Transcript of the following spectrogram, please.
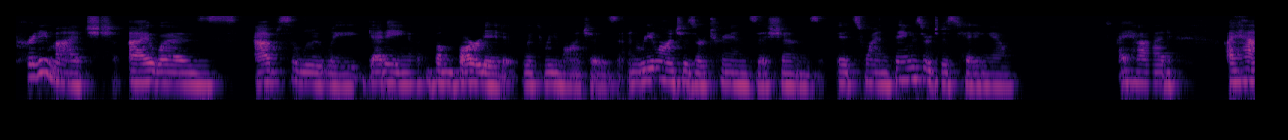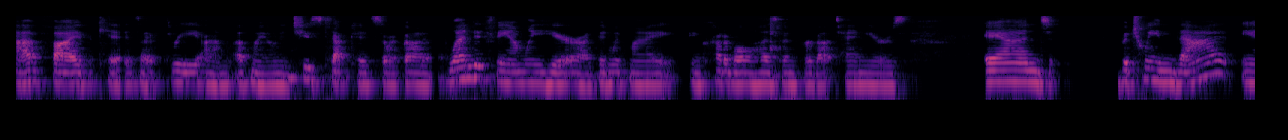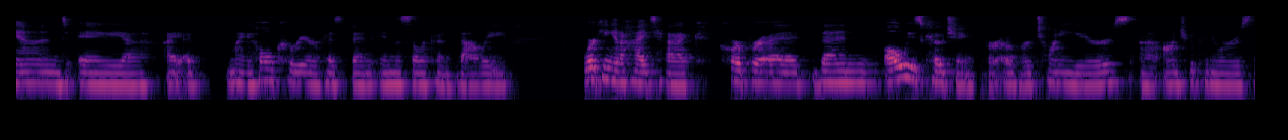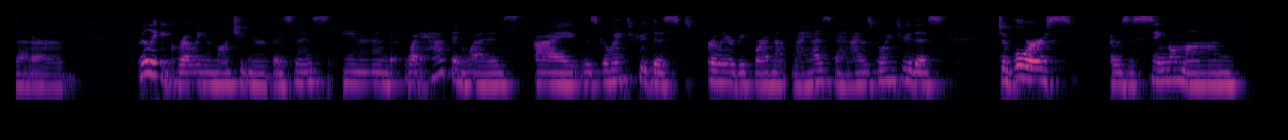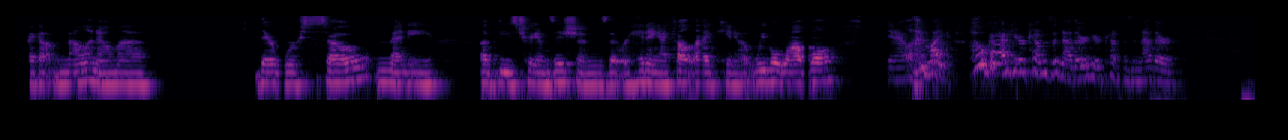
Pretty much I was absolutely getting bombarded with relaunches. And relaunches are transitions. It's when things are just hitting you. I had I have five kids. I have three um, of my own and two step kids. So I've got a blended family here. I've been with my incredible husband for about 10 years. And between that and a, I, I, my whole career has been in the Silicon Valley working at a high tech corporate, then always coaching for over 20 years, uh, entrepreneurs that are really growing and launching their business. And what happened was, I was going through this earlier before I met my husband. I was going through this divorce. I was a single mom. I got melanoma. There were so many of these transitions that were hitting. I felt like, you know, we will wobble you know, I'm like, oh God, here comes another, here comes another.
